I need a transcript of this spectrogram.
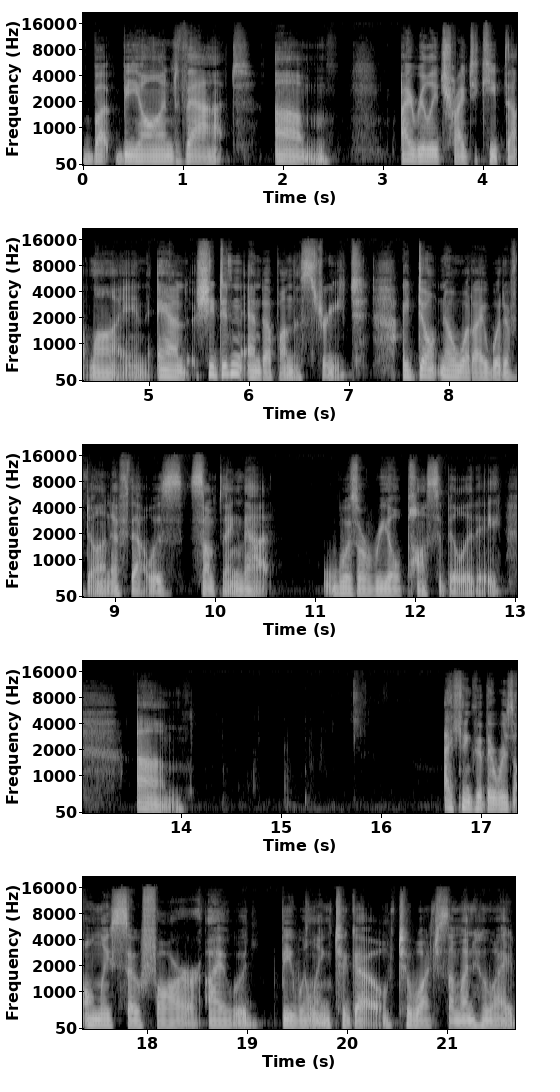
But beyond that, um, I really tried to keep that line. And she didn't end up on the street. I don't know what I would have done if that was something that was a real possibility. Um, I think that there was only so far I would be willing to go to watch someone who I,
